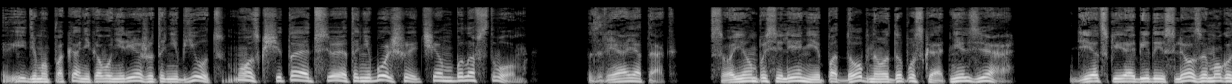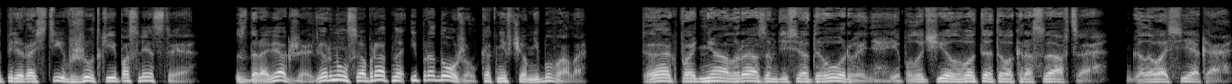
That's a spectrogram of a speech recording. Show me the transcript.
Видимо, пока никого не режут и не бьют, мозг считает все это не больше, чем баловством. Зря я так. В своем поселении подобного допускать нельзя. Детские обиды и слезы могут перерасти в жуткие последствия. Здоровяк же вернулся обратно и продолжил, как ни в чем не бывало. Так поднял разом десятый уровень и получил вот этого красавца, головосека.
